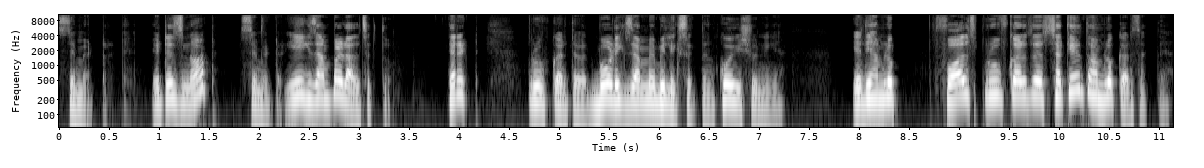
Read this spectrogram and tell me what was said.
symmetric it is not symmetric ये एग्ज़ाम्पल डाल सकते हो। करेक्ट प्रूफ करते हुए बोर्ड एग्ज़ाम में भी लिख सकते हैं। कोई इशू नहीं है। यदि हम लोग फॉल्स प्रूफ कर सकें तो हम लोग कर सकते हैं।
